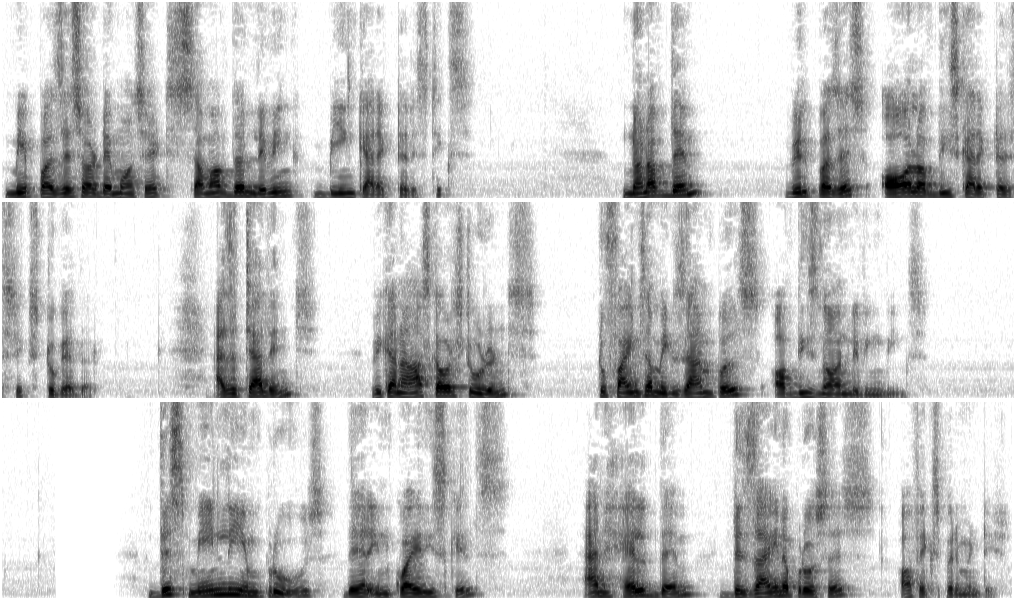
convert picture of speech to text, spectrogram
may possess or demonstrate some of the living being characteristics, none of them will possess all of these characteristics together. As a challenge, we can ask our students to find some examples of these non living beings. This mainly improves their inquiry skills and help them design a process of experimentation.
